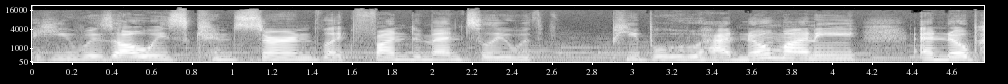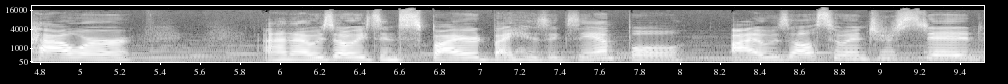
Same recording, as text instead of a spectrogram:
he was always concerned, like fundamentally, with people who had no money and no power. And I was always inspired by his example. I was also interested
